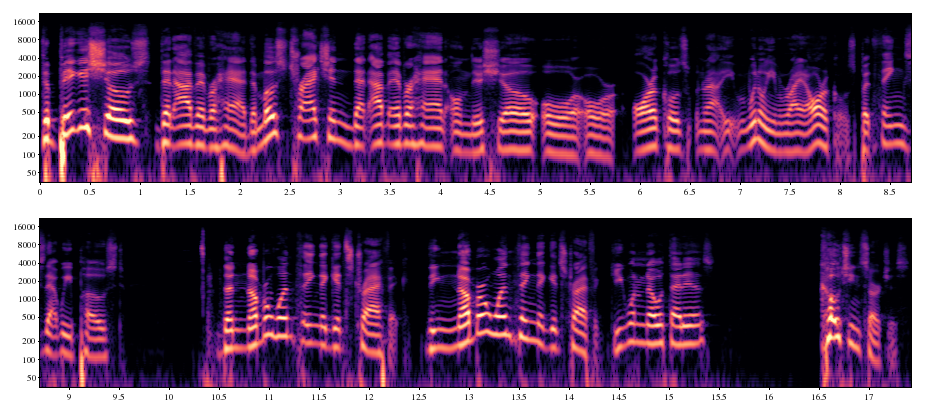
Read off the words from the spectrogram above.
The biggest shows that I've ever had, the most traction that I've ever had on this show or or articles, not, we don't even write articles, but things that we post. The number one thing that gets traffic, the number one thing that gets traffic, do you want to know what that is? Coaching searches.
